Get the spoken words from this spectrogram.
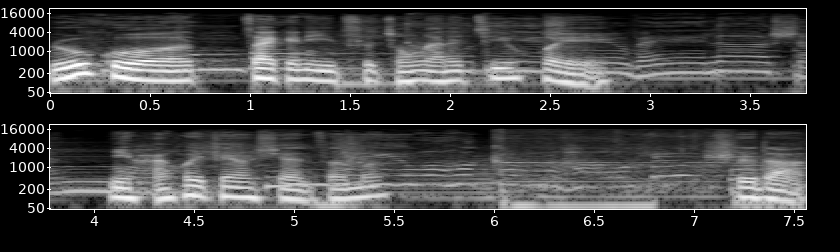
如果再给你一次重来的机会，你还会这样选择吗？是的，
